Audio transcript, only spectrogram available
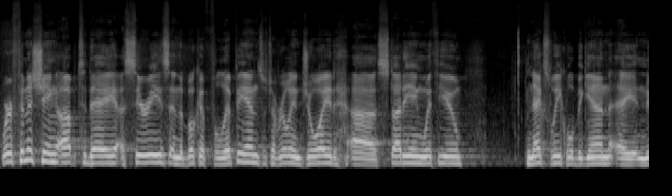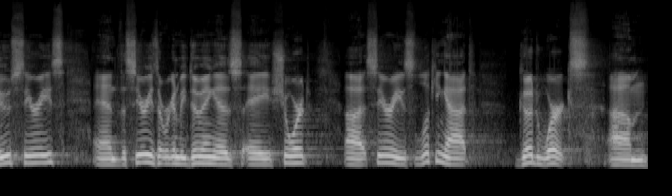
We're finishing up today a series in the book of Philippians, which I've really enjoyed uh, studying with you. Next week, we'll begin a new series. And the series that we're going to be doing is a short uh, series looking at good works. Um,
